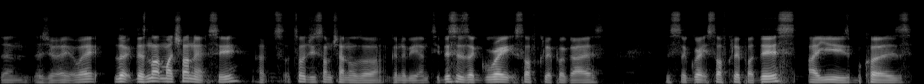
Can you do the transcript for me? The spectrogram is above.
then there's your 808. Look, there's not much on it. See, I, I told you some channels are going to be empty. This is a great soft clipper, guys. This is a great soft clipper. This I use because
